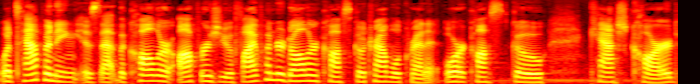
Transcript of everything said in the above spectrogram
What's happening is that the caller offers you a $500 Costco travel credit or Costco cash card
